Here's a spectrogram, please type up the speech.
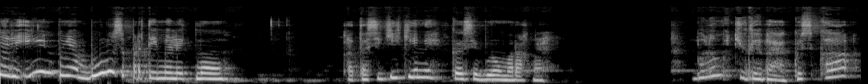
jadi ingin punya bulu seperti milikmu. Kata si Kiki nih ke si burung meraknya. Bulumu juga bagus kok.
